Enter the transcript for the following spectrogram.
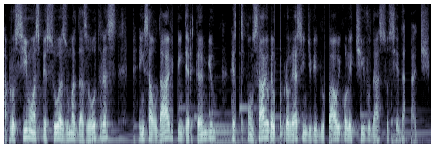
aproximam as pessoas umas das outras em saudável intercâmbio, responsável pelo progresso individual e coletivo da sociedade.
